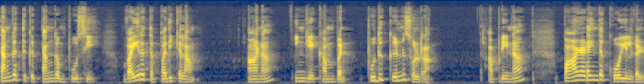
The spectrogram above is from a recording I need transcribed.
தங்கத்துக்கு தங்கம் பூசி வைரத்தை பதிக்கலாம். ஆனால் இங்கே கம்பன் புதுக்குன்னு சொல்கிறான் அப்படின்னா பாழடைந்த கோயில்கள்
